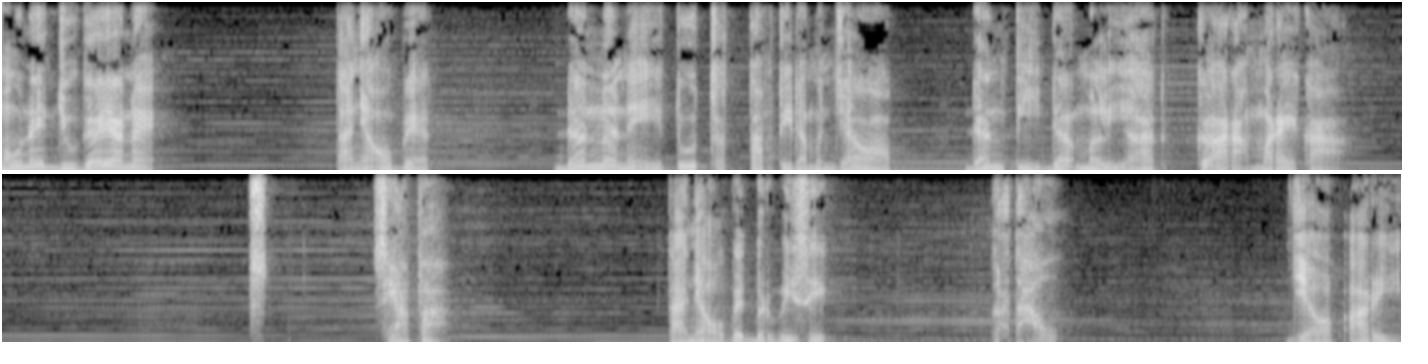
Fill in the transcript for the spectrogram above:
Mau naik juga ya nek? Tanya Obed. Dan nenek itu tetap tidak menjawab dan tidak melihat ke arah mereka. Siapa? Tanya Obed berbisik. Gak tahu. Jawab Ari.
